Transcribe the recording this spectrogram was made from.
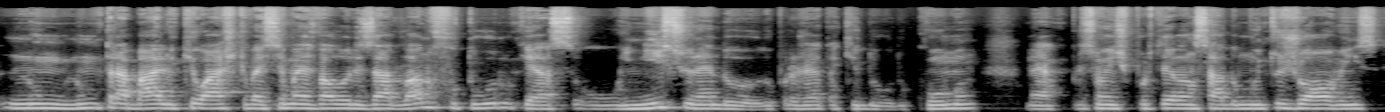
num, num, trabalho que eu acho que vai ser mais valorizado lá no futuro, que é o início né, do, do projeto aqui do, do Kuman, né, principalmente por ter lançado muitos jovens,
